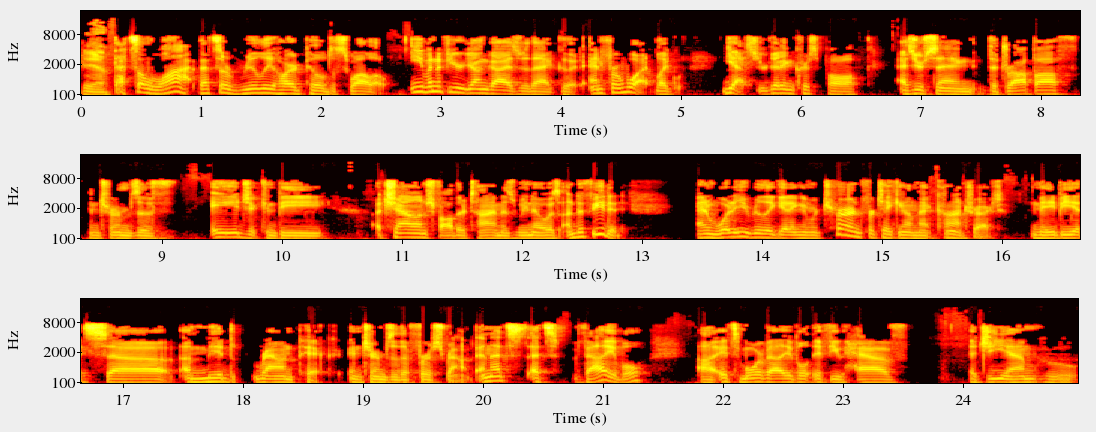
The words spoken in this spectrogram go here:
Yeah. That's a lot. That's a really hard pill to swallow, even if your young guys are that good. And for what? Like, yes, you're getting Chris Paul. As you're saying, the drop off in terms of age, it can be a challenge. Father Time, as we know, is undefeated. And what are you really getting in return for taking on that contract? Maybe it's uh, a mid-round pick in terms of the first round, and that's that's valuable. Uh, it's more valuable if you have a GM who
